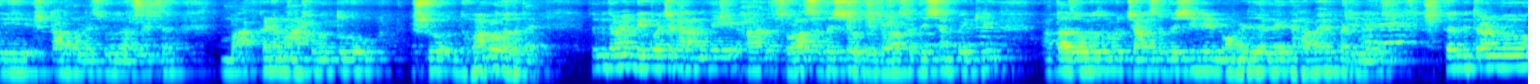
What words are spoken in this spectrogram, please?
ते स्टार्ट झाला आहे सुरू झाला आहे तर अखंड महाराष्ट्रभर तो शो धुमाकूळ घालत आहे. तर मित्रांनो बिग बॉसच्या घरामध्ये हा सोळा सदस्य होते. सोळा सदस्यांपैकी आता जवळजवळ चार सदस्य हे नॉमिनेट झाले आहे, घराबाहेर पडलेले आहेत तर मित्रांनो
